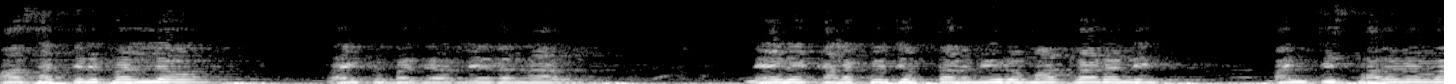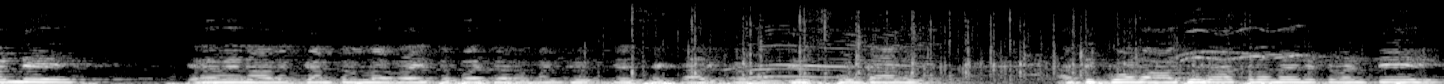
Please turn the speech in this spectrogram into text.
మా సత్తినిపల్లిలో రైతు బజార్ లేదన్నారు. నేనే కలెక్టర్ చెప్తాను మీరు మాట్లాడండి. మంచి స్థలం ఇవ్వండి. ఇరవై నాలుగు గంటల్లో రైతు బజార్ మంజూరు చేసే కార్యక్రమం తీసుకుంటాను. అది కూడా అధునాతనమైనటువంటి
